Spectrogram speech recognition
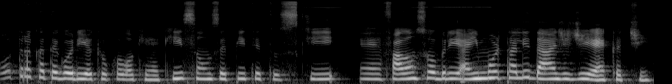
Outra categoria que eu coloquei aqui são os epítetos que é, falam sobre a imortalidade de Hecate.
